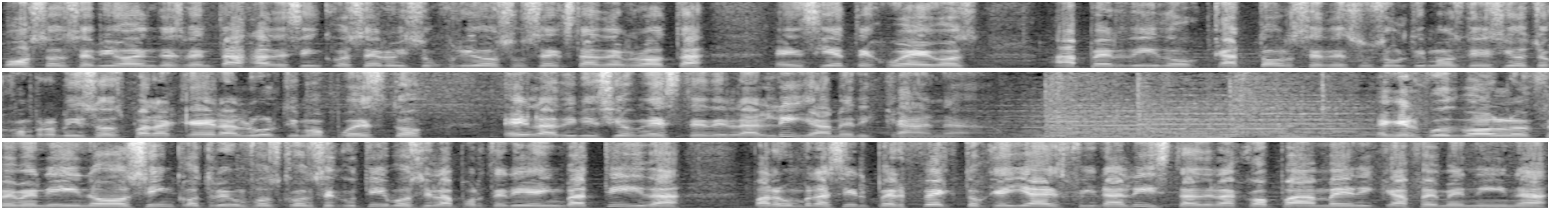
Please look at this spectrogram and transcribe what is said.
Boston se vio en desventaja de 5-0 y sufrió su sexta derrota en siete juegos. Ha perdido 14 de sus últimos 18 compromisos para caer al último puesto en la división este de la Liga Americana. En el fútbol femenino, cinco triunfos consecutivos y la portería imbatida para un Brasil perfecto que ya es finalista de la Copa América Femenina.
